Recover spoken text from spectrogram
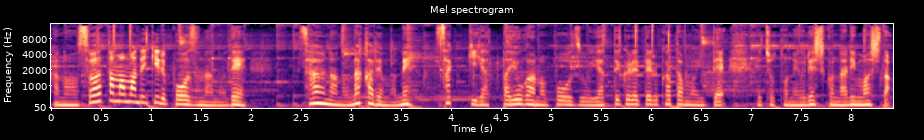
あの座ったままできるポーズなのでサウナの中でもねさっきやったヨガのポーズをやってくれてる方もいてちょっとね嬉しくなりました。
